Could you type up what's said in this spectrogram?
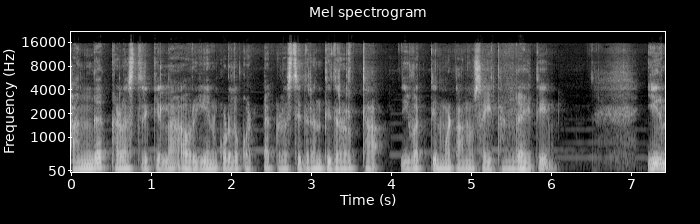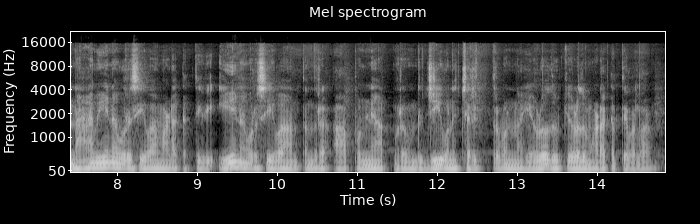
ಹಂಗೆ ಕಳಿಸ್ತಿರ್ಕಿಲ್ಲ ಅವ್ರಿಗೇನು ಕೊಡೋದು ಕೊಟ್ಟ ಕಳಿಸ್ತಿದ್ರಂತ ಇದ್ರ ಅರ್ಥ. ಇವತ್ತಿನ ಮಟನೂ ಸಹಿತ ಹಂಗೆ ಐತಿ. ಈಗ ನಾವೇನು ಅವರ ಸೇವಾ ಮಾಡಕತ್ತೀವಿ, ಏನು ಅವರ ಸೇವಾ ಅಂತಂದ್ರೆ ಆ ಪುಣ್ಯಾತ್ಮರ ಒಂದು ಜೀವನ ಚರಿತ್ರವನ್ನು ಹೇಳೋದು ಕೇಳೋದು ಮಾಡಕತ್ತೇವಲ್ಲ.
